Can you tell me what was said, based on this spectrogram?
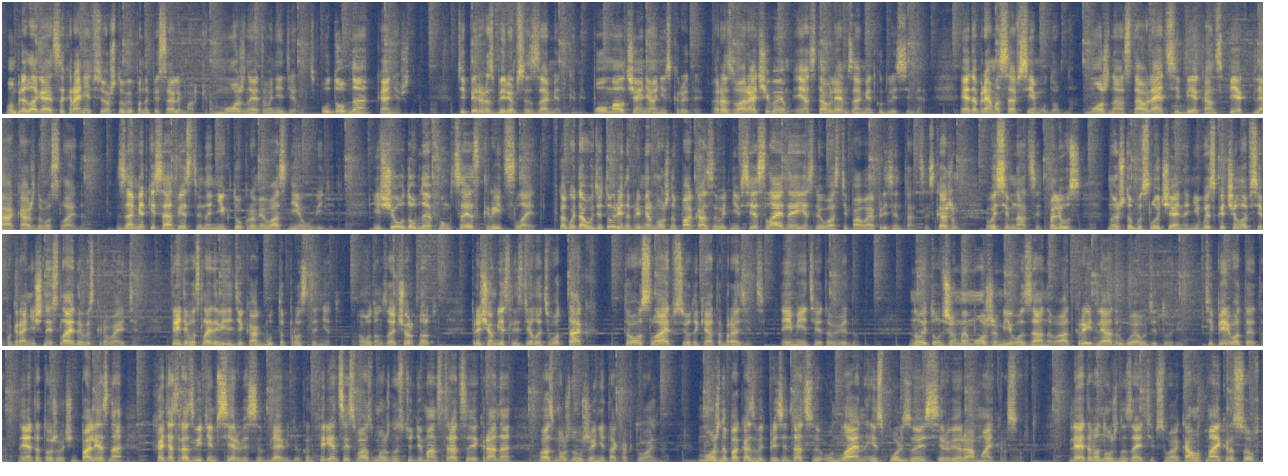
Он предлагает сохранить все, что вы понаписали маркером. Можно этого не делать. Удобно? Конечно. Теперь разберемся с заметками. По умолчанию они скрыты. Разворачиваем и оставляем заметку для себя. Это прямо совсем удобно. Можно оставлять себе конспект для каждого слайда. Заметки, соответственно, никто кроме вас не увидит. Еще удобная функция «Скрыть слайд». В какой-то аудитории, например, можно показывать не все слайды, если у вас типовая презентация, скажем 18+, ну и чтобы случайно не выскочило, все пограничные слайды вы скрываете. Третьего слайда видите как будто просто нет. Вот он зачеркнут. Причем если сделать вот так, то слайд все-таки отобразится. Имейте это в виду. Ну и тут же мы можем его заново открыть для другой аудитории. Теперь вот это. Это тоже очень полезно, хотя с развитием сервисов для видеоконференций с возможностью демонстрации экрана, возможно, уже не так актуально. Можно показывать презентацию онлайн, используя сервера Microsoft. Для этого нужно зайти в свой аккаунт Microsoft.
